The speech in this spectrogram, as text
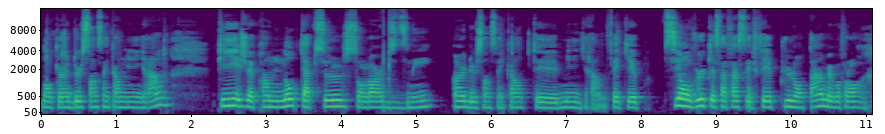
donc un 250 mg, puis je vais prendre une autre capsule sur l'heure du dîner, un 250 euh, mg. Fait que si on veut que ça fasse effet plus longtemps, mais il va falloir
